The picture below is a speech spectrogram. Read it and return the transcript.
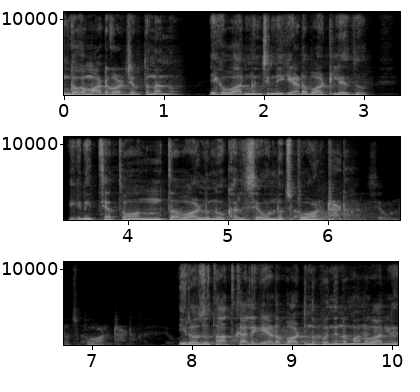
ఇంకొక మాట కూడా చెప్తున్నాను. ఇక వారి నుంచి నీకు ఎడబాటు లేదు. ఇక నిత్యత్వం అంతా వాళ్ళు నువ్వు కలిసే ఉండొచ్చు పో అంటాడు. ఈరోజు తాత్కాలిక ఎడబాటును పొందిన మన వారిని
